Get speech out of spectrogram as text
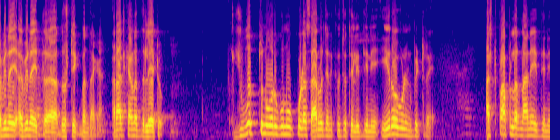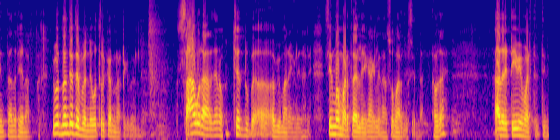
ಅಭಿನಯ ಅಭಿನಯದ ದೃಷ್ಟಿಗೆ ಬಂದಾಗ ರಾಜಕಾರಣದ ಲೇಟು. ಇವತ್ತಿನವರೆಗೂ ಕೂಡ ಸಾರ್ವಜನಿಕರ ಜೊತೆಲಿ ಇದ್ದೀನಿ. ಹೀರೋಗಳನ್ನ ಬಿಟ್ಟರೆ ಅಷ್ಟು ಪಾಪ್ಯುಲರ್ ನಾನೇ ಇದ್ದೀನಿ ಅಂತಂದ್ರೆ ಏನರ್ಥ ಇವತ್ತು ನನ್ನ ಜೊತೆ ಬನ್ನಿ ಉತ್ತರ ಕರ್ನಾಟಕದಲ್ಲಿ. ಸಾವಿರಾರು ಜನ ಹುಚ್ಚದ್ದು ಅಭಿಮಾನಿಗಳಿದ್ದಾರೆ. ಸಿನಿಮಾ ಮಾಡ್ತಾ ಇಲ್ಲ ಈಗಾಗಲೇ ನಾನು ಸುಮಾರು ದಿವಸದಿಂದ. ಹೌದಾ? ಆದರೆ ಟಿ ವಿ ಮಾಡ್ತಿರ್ತೀನಿ.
